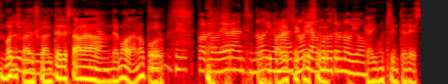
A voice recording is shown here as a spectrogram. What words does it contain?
Bueno, Euskaltel está ahora de moda, ¿no? Por, sí, por lo de Orange, ¿no? y demás, ¿no? Y algún otro novio. Que hay mucho interés.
